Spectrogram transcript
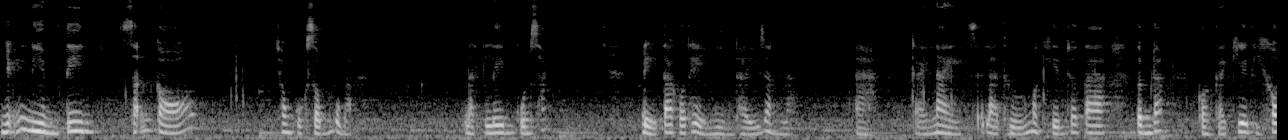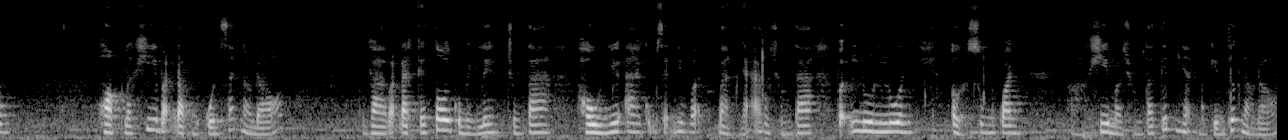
những niềm tin sẵn có trong cuộc sống của bạn. Đặt lên cuốn sách để ta có thể nhìn thấy rằng là à cái này sẽ là thứ mà khiến cho ta tâm đắc, còn cái kia thì không. Hoặc là khi bạn đọc một cuốn sách nào đó và bạn đặt cái tôi của mình lên, chúng ta hầu như ai cũng sẽ như vậy. Bản ngã của chúng ta vẫn luôn luôn ở xung quanh à, khi mà chúng ta tiếp nhận một kiến thức nào đó.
